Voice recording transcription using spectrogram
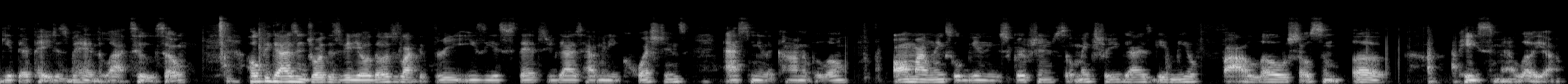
get their pages banned a lot too. So hope you guys enjoyed this video. Those are like the three easiest steps. You guys have any questions, ask me in the comment below. All my links will be in the description. So make sure you guys give me a follow, show some love. Peace, man. I love y'all.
